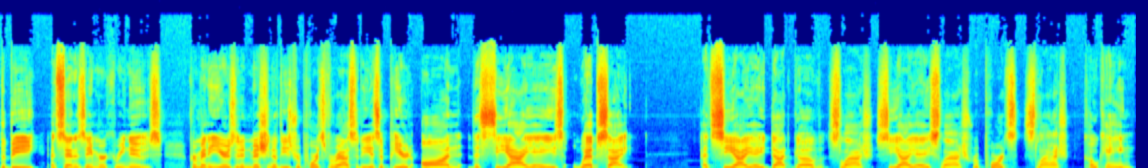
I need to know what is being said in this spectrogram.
The Bee, and San Jose Mercury News. For many years, an admission of these reports' veracity has appeared on the CIA's website at cia.gov slash cia slash reports slash cocaine.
